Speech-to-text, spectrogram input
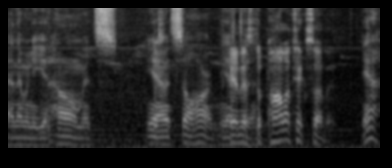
and then when you get home, it's you know it's still hard. You And it's to- the politics of it. yeah.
